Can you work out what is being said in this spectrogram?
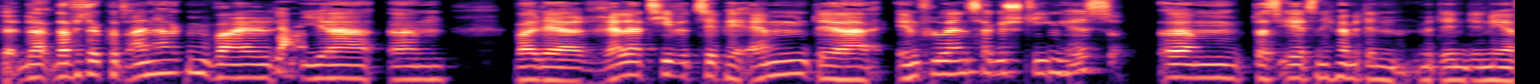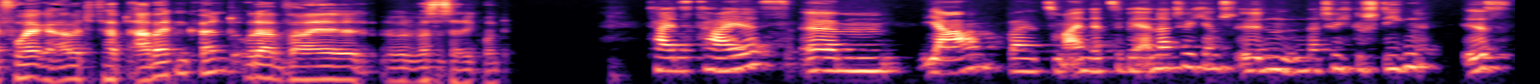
Da, darf ich da kurz einhaken, weil ja. ihr, ähm, weil der relative CPM der Influencer gestiegen ist, ähm, dass ihr jetzt nicht mehr mit den, mit denen, denen ihr vorher gearbeitet habt, arbeiten könnt, oder weil, oder was ist da der Grund? Teils, teils. Ähm, ja, weil zum einen der CPN natürlich, äh, natürlich gestiegen ist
